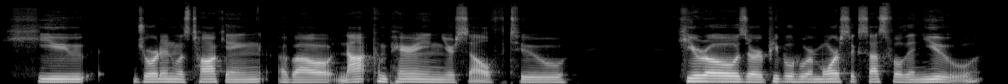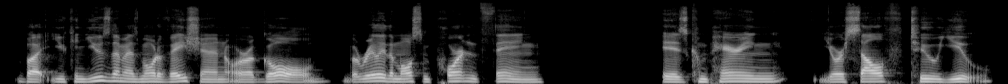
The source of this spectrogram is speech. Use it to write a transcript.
he jordan was talking about not comparing yourself to heroes or people who are more successful than you, but you can use them as motivation or a goal. But really, the most important thing is comparing yourself to you.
